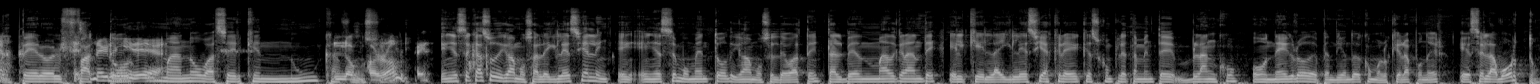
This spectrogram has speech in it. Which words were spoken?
área. Pero el factor humano va a ser que nunca Lo funcione. corrompe. En este caso, digamos, a la iglesia le- en, en este momento, digamos, el debate tal vez más grande, el que la iglesia cree que es completamente blanco o negro, dependiendo de cómo lo quiera poner, es el aborto.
